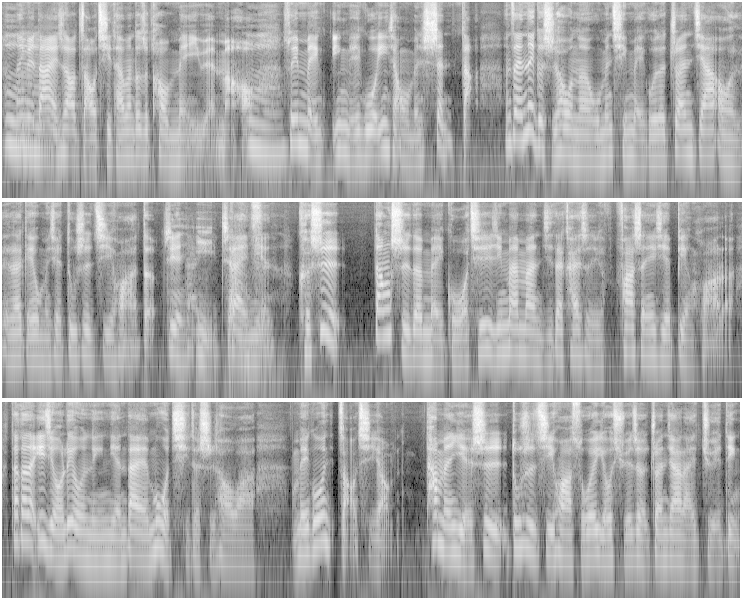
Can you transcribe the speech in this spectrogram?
那因为大家也知道，早期台湾都是靠美元嘛，哈，所以美因美国影响我们甚大。那在那个时候呢，我们请美国的专家哦来给我们一些都市计划的建议概念。可是。当时的美国其实已经慢慢已经在开始发生一些变化了。大概在一九六零年代末期的时候啊，美国早期啊。他们也是都市计划，所谓由学者专家来决定。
